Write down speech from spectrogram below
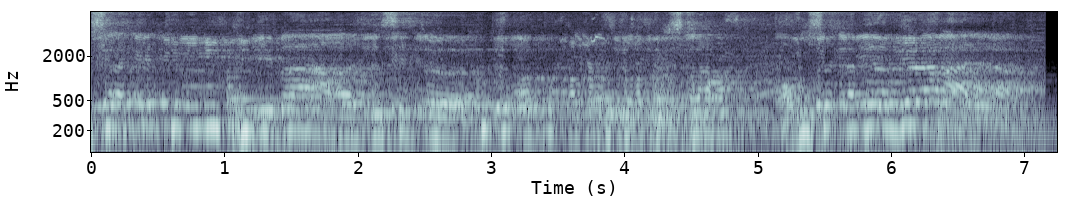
sommes à quelques minutes du départ de cette euh, Coupe d'Europe, première Coupe d'Europe de l'histoire. On vous souhaite la bienvenue à la balle.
